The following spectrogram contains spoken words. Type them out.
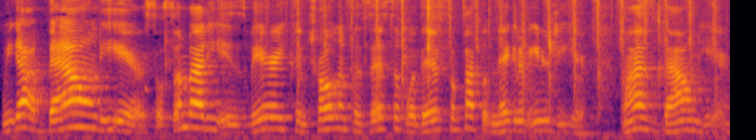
We got bound here. So somebody is very controlling, possessive, or there's some type of negative energy here. Why is bound here?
